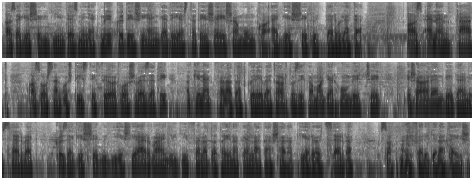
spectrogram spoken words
az egészségügyi intézmények működési engedélyeztetése és a munka egészségügy területe. Az NNK-t az országos tisztifőorvos vezeti, akinek feladatkörébe tartozik a Magyar Honvédség és a rendvédelmi szervek közegészségügyi és járványügyi feladatainak ellátására kijelölt szervek szakmai felügyelete is.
